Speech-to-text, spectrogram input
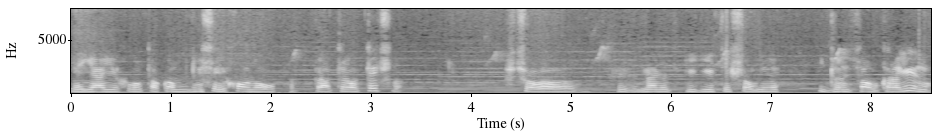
Я їхав в такому дусі хону патріотично, що в мене такі діти, що вони йдуть за Україну.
